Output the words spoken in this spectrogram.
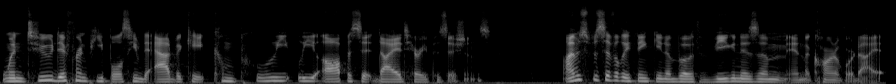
when two different people seem to advocate completely opposite dietary positions? I'm specifically thinking of both veganism and the carnivore diet.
